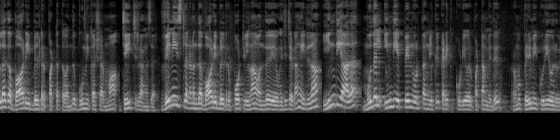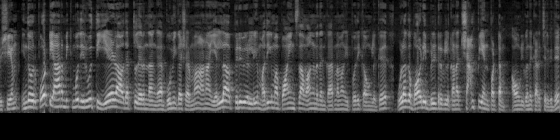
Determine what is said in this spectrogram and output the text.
உலக பாடி பில்டர் பட்டத்தை வந்து பூமிகா சர்மா ஜெயிச்சிருக்காங்க சார் வெனிஸ்ல நடந்த பாடி பில்டர் போட்டியில தான் வந்து இவங்க ஜெயிச்சிருக்காங்க. இதுதான் இந்தியால முதல் இந்திய பெண் ஒருத்தங்களுக்கு கிடைக்கக்கூடிய ஒரு பட்டம் இது. ரொம்ப பெருமைக்குரிய ஒரு விஷயம். இந்த ஒரு போட்டி ஆரம்பிக்கும் போது இருபத்தி ஏழாவது இடத்துல இருந்தாங்க பூமிகா சர்மா ஆனா எல்லா பிரிவுகள்லயும் அதிகமா பாயிண்ட்ஸ் எல்லாம் வாங்கினதன் காரணமாக இப்போதைக்கு அவங்களுக்கு உலக பாடி பில்டர்களுக்கான சாம்பியன் பட்டம் அவங்களுக்கு வந்து கிடைச்சிருக்குது.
